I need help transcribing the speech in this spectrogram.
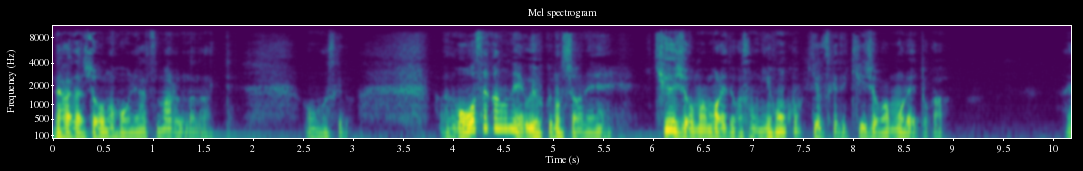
長田町の方に集まるんだなって思うんですけど。あの、大阪のね、右翼の人はね、救助を守れとか、その日本国旗をつけて救助を守れとか、え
